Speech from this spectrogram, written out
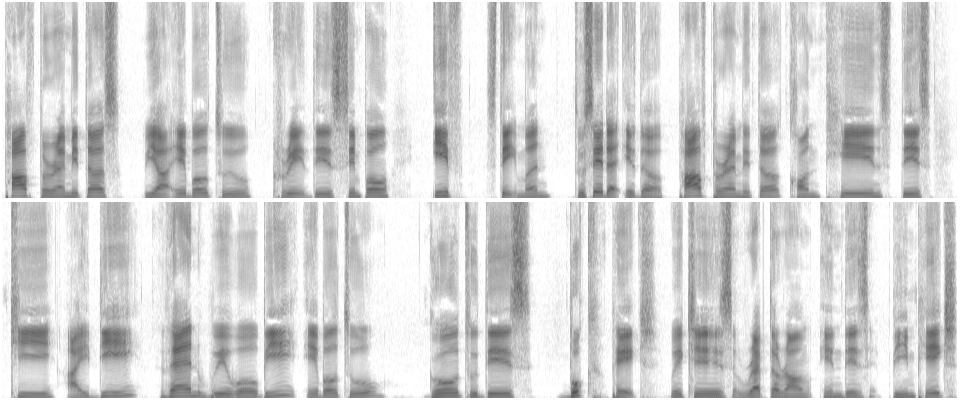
path parameters, we are able to create this simple if statement to say that if the path parameter contains this key ID, then we will be able to go to this book page, which is wrapped around in this beam page,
